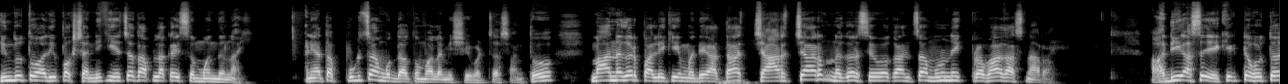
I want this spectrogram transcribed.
हिंदुत्ववादी पक्षांनी की ह्याच्यात आपला काही संबंध नाही. आणि आता पुढचा मुद्दा तुम्हाला मी शेवटचा सांगतो. महानगरपालिकेमध्ये आता चार चार नगरसेवकांचा म्हणून एक प्रभाग असणार आहे. आधी असं एक एकटं होतं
